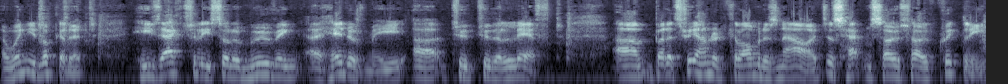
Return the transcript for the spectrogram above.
And when you look at it, he's actually sort of moving ahead of me uh, to to the left. Um, but at 300 kilometers an hour, it just happened so so quickly,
